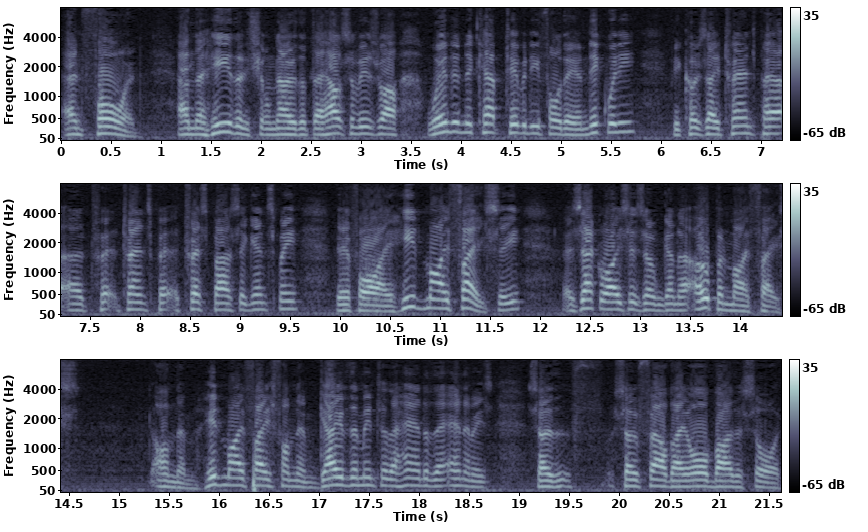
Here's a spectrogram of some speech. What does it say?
and forward. And the heathen shall know that the house of Israel went into captivity for their iniquity, because they transpa- uh, against me. Therefore I hid my face. See, Zechariah says, I'm going to open my face on them, hid my face from them, gave them into the hand of their enemies, so, so fell they all by the sword.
